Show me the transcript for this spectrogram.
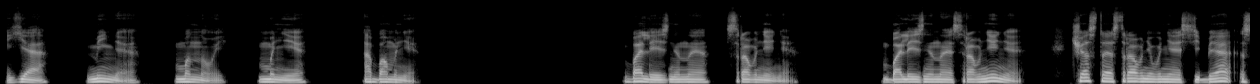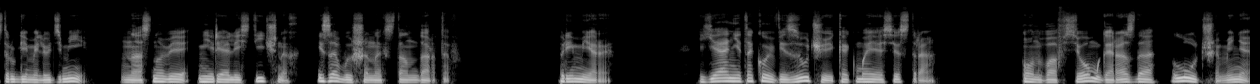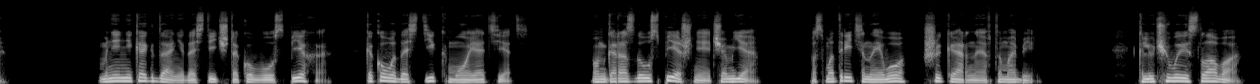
Я, меня, мной, мне, обо мне. Болезненное сравнение. Болезненное сравнение – частое сравнивание себя с другими людьми на основе нереалистичных и завышенных стандартов. Примеры. Я не такой везучий, как моя сестра. Он во всем гораздо лучше меня. Мне никогда не достичь такого успеха, какого достиг мой отец. Он гораздо успешнее, чем я. Посмотрите на его шикарный автомобиль. Ключевые слова.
